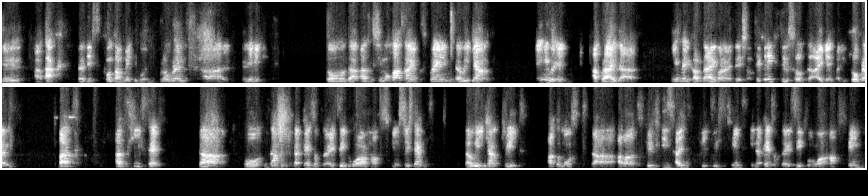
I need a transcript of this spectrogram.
to attack this quantum multibody problems are limited. So the, as Shimoka-san explained, we can anyway apply the numerical diagonalization technique to solve the eigenvalue problem. But as he said, the, for example, in the case of the one half spin system, we can treat at most uh, about 50 size 50 spins in the case of the AC one half spin.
